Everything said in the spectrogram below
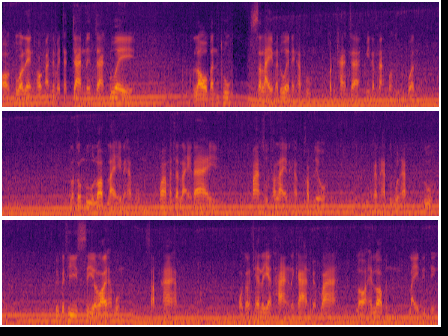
ออกตัวแรงท็อกอาจจะไม่จัดจ้านเนื่องจากด้วย เราบรรทุกสไลด์มาด้วยนะครับผมค่อนข้างจะมีน้ำหนักพอสมควรเราต้องดูรอบไหลนะครับผมว่ามันจะไหลได้มากสุดเท่าไหร่นะครับความเร็วดูกันนะครับทุกคนครับดูขึ้นไปที่ 400 ครับผมสับ5ครับผมต้องใช้ระยะทางในการแบบว่ารอให้รอบมันไหลนิดนึง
